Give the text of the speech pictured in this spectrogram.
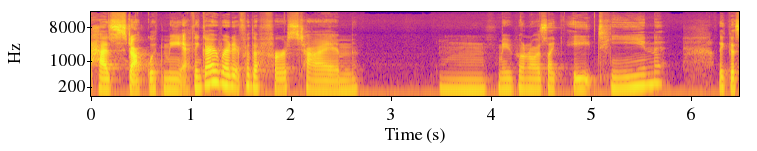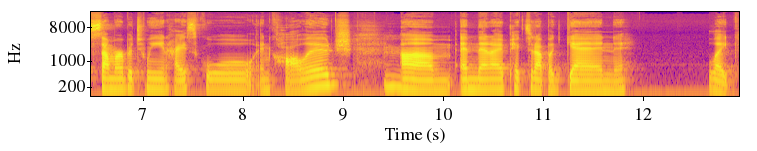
has stuck with me. I think I read it for the first time mm, maybe when I was like 18, like the summer between high school and college. Um, and then I picked it up again like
